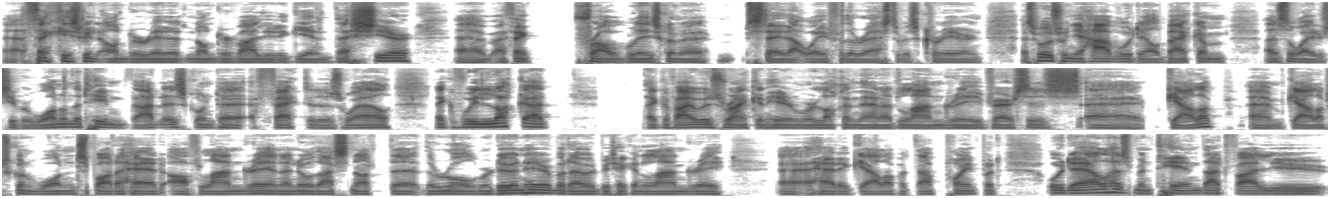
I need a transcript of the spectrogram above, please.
Uh, I think he's been underrated and undervalued again this year. Um, I think probably is going to stay that way for the rest of his career. And I suppose when you have Odell Beckham as the wide receiver one on the team, that is going to affect it as well. Like if we look at like if I was ranking here and we're looking then at Landry versus uh, Gallup, um, Gallup's going one spot ahead of Landry, and I know that's not the the role we're doing here, but I would be taking Landry uh, ahead of Gallup at that point. But Odell has maintained that value,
